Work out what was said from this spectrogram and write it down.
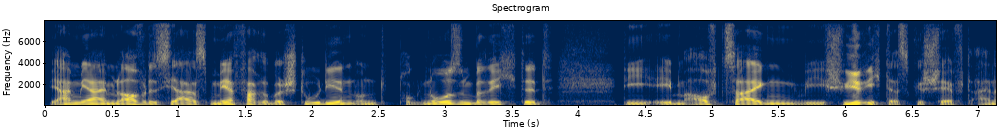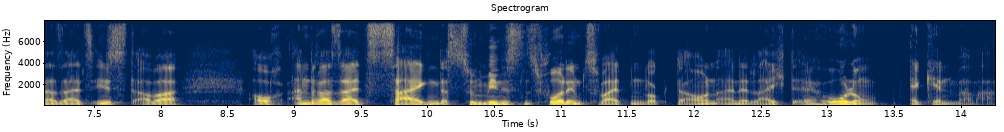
Wir haben ja im Laufe des Jahres mehrfach über Studien und Prognosen berichtet, die eben aufzeigen, wie schwierig das Geschäft einerseits ist, aber auch andererseits zeigen, dass zumindest vor dem zweiten Lockdown eine leichte Erholung erkennbar war.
